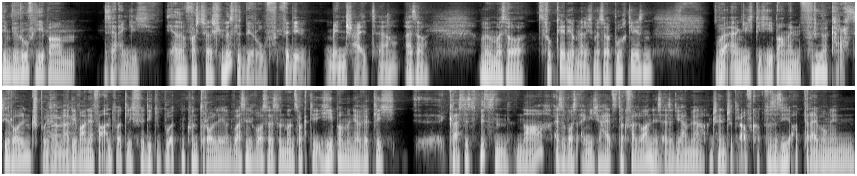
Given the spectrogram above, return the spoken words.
den Beruf Hebammen ist ja eigentlich ja, fast schon ein Schlüsselberuf für die Menschheit. Ja? Also wenn man mal so zurückgeht, ich habe neulich mal so ein Buch gelesen, wo eigentlich die Hebammen früher krasse Rollen gespielt haben. Ja, die waren ja verantwortlich für die Geburtenkontrolle und weiß nicht was alles. Und man sagt, die Hebammen ja wirklich krasses Wissen nach, also was eigentlich heutzutage verloren ist. Also die haben ja anscheinend schon drauf gehabt, was weiß ich, Abtreibungen,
